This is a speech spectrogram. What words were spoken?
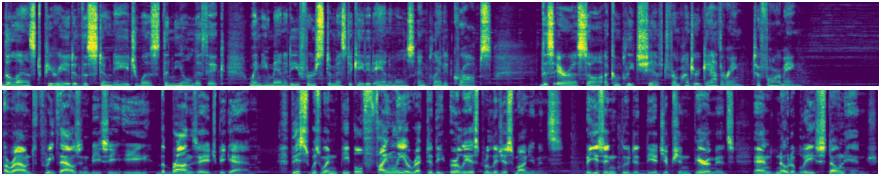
The last period of the Stone Age was the Neolithic, when humanity first domesticated animals and planted crops. This era saw a complete shift from hunter gathering to farming. Around 3000 BCE, the Bronze Age began. This was when people finally erected the earliest religious monuments. These included the Egyptian pyramids and, notably, Stonehenge.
